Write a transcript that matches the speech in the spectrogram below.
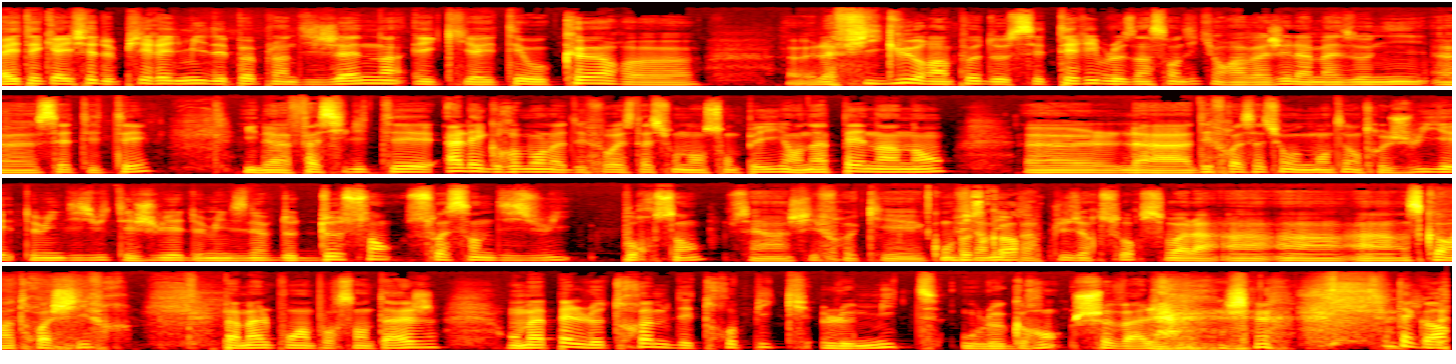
a été qualifié de pire ennemi des peuples indigènes et qui a été au cœur, la figure un peu de ces terribles incendies qui ont ravagé l'Amazonie cet été. Il a facilité allègrement la déforestation dans son pays. En à peine un an, la déforestation a augmenté entre juillet 2018 et juillet 2019 de 278 c'est un chiffre qui est confirmé par plusieurs sources. Voilà, un, un- un score à trois chiffres, pas mal pour un pourcentage. On m'appelle le Trump des tropiques, le mythe ou le grand cheval. D'accord.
